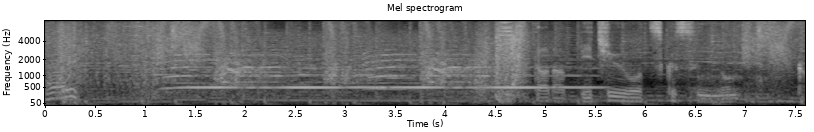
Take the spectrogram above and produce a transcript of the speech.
たるただ美中を尽くすのみか。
